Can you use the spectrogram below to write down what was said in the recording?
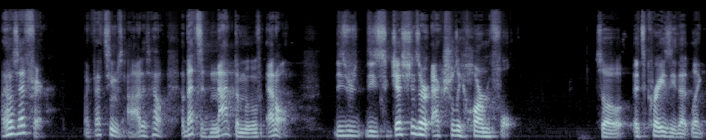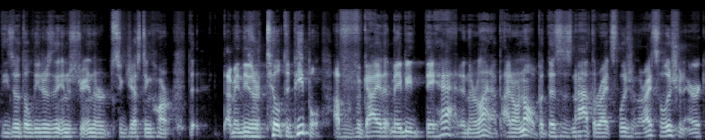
How's that fair? Like that seems odd as hell. That's not the move at all. These are these suggestions are actually harmful. So it's crazy that like these are the leaders of the industry and they're suggesting harm. I mean, these are tilted people off of a guy that maybe they had in their lineup. I don't know, but this is not the right solution. The right solution, Eric,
